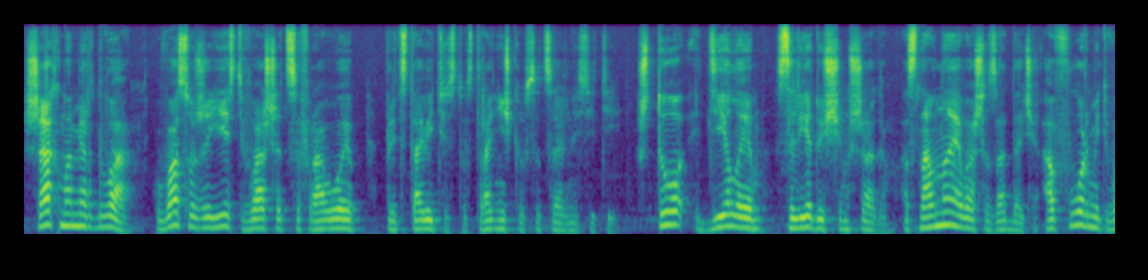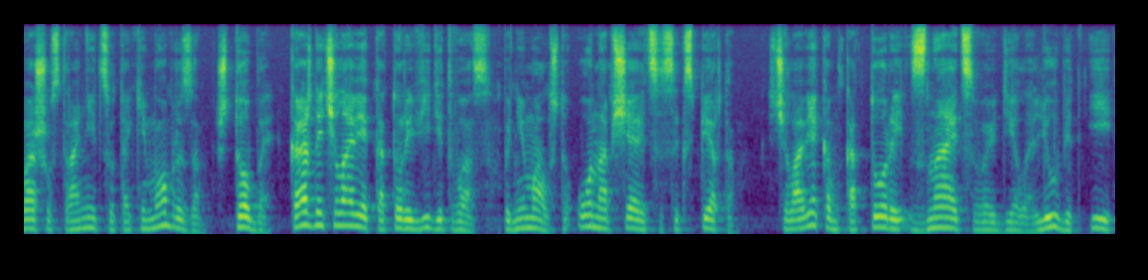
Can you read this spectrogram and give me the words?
Шаг номер два. У вас уже есть ваше цифровое представительство, страничка в социальной сети. Что делаем следующим шагом? Основная ваша задача – оформить вашу страницу таким образом, чтобы каждый человек, который видит вас, понимал, что он общается с экспертом, с человеком, который знает свое дело, любит и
